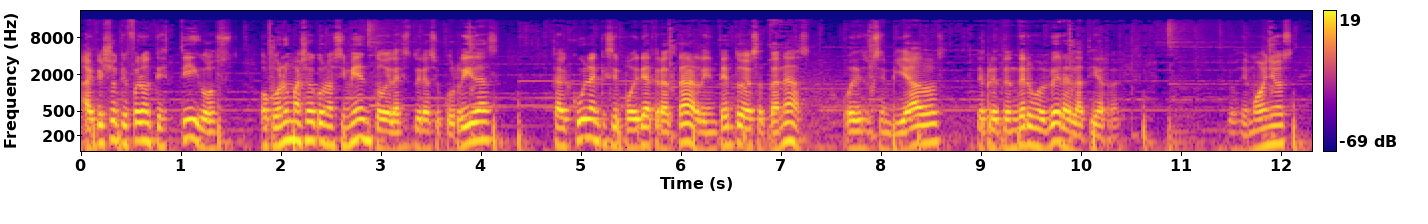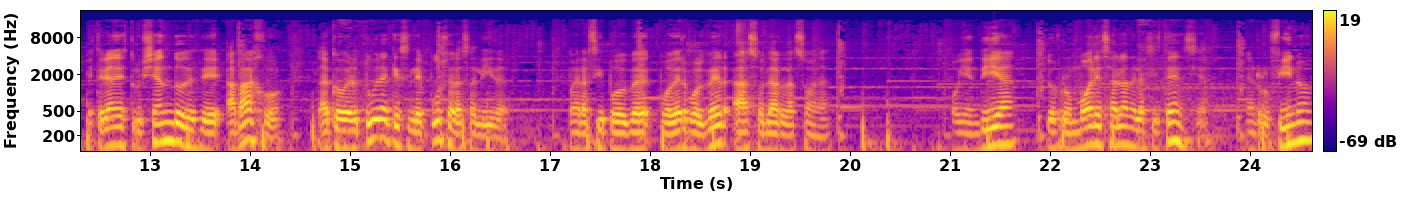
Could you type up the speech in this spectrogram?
aquellos que fueron testigos o con un mayor conocimiento de las historias ocurridas, calculan que se podría tratar de intento de Satanás o de sus enviados de pretender volver a la tierra. Los demonios estarían destruyendo desde abajo la cobertura que se le puso a la salida para así poder, volver a asolar la zona. Hoy en día, los rumores hablan de la existencia, en Rufino,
